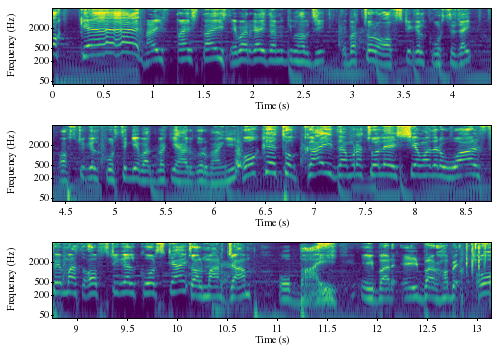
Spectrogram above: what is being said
ওকে! নাইস নাইস নাইস এবার গাইজ আমি কি ভাবছি, এবার চলো অবস্টিকেল কোর্সে যাই। অবস্টিকেল কোর্সে গিয়ে বাদ বাকি হাড়গোড় ভাঙি। ওকে, তো গাইজ আমরা চলে এসেছি আমাদের ওয়ার্ল্ড ফেমাস অবস্টিকেল কোর্সটায় চল মার জাম্প ও ভাই, এইবার এইবার হবে। ও!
